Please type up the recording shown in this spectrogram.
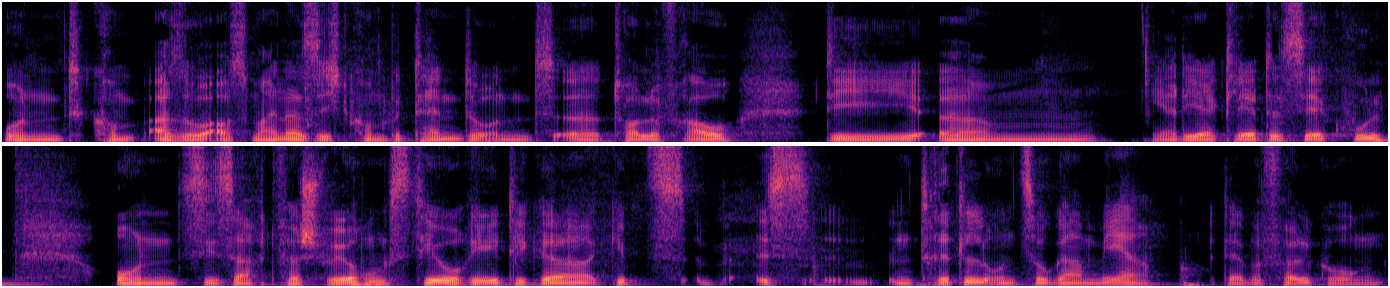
und also aus meiner Sicht kompetente und äh, tolle Frau, die ähm, ja, die erklärt es sehr cool. Und sie sagt, Verschwörungstheoretiker gibt's, ist ein Drittel und sogar mehr der Bevölkerung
